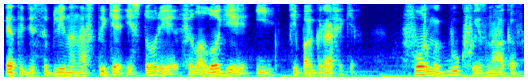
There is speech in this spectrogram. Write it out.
Это дисциплина на стыке истории, филологии и типографики формы букв и знаков,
